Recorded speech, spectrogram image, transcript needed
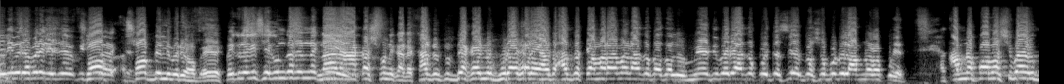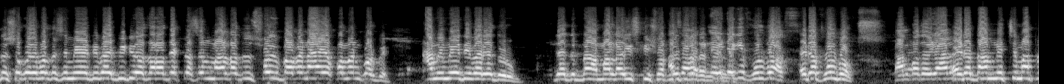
ডেলিভারি হবে নাকি? এই যে fitting সব ডেলিভারি হবে। এগুলো কি সেগুন কাঠের না আকাশমণি কাটে কাটে একটু না ঘুরা ঘাড়ে আজ ক্যামেরাম্যান আজ বাদাল মেয়ে দিবাই আজ কইতেছে দর্শক আপনারা কইেন আমরা প্রবাসী ভাই উদ্দেশ্য করে বলতেছি মেয়ে দিবাই ভিডিও যারা দেখতেছেন মালটা যদি সই পাবে না কমেন্ট করবে। আমি মেয়ে দিবারে ধরুম। আচ্ছা, এইটা কি ফুল বক্স এটা ফুল বক্স দাম কত এটা? দাম নিচ্ছে মাত্র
